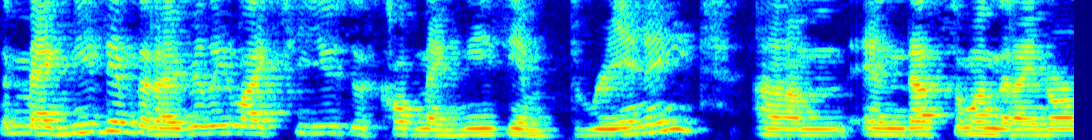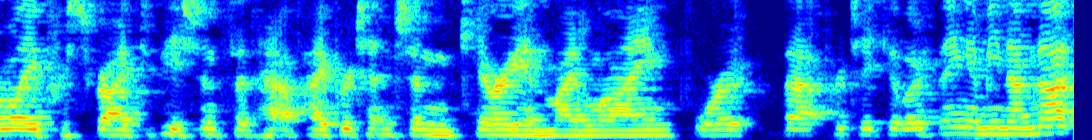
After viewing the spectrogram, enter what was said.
the magnesium that i really like to use is called magnesium threonate um, and that's the one that i normally prescribe to patients that have hypertension carry in my line for that particular thing. I mean i'm not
